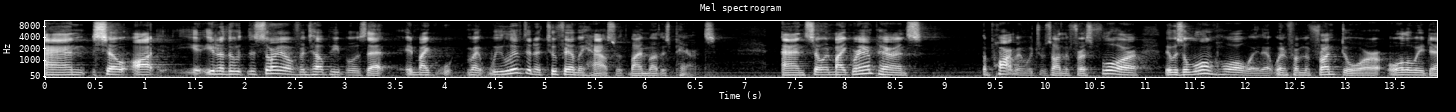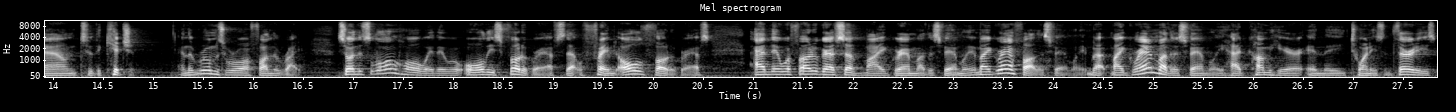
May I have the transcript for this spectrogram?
And so, uh, you, know, the, the story I often tell people is that in my, my we lived in a two family house with my mother's parents. And so in my grandparents' apartment, which was on the first floor, there was a long hallway that went from the front door all the way down to the kitchen. And the rooms were off on the right. So in this long hallway, there were all these photographs that were framed, old photographs. And there were photographs of my grandmother's family and my grandfather's family. But my grandmother's family had come here in the 20s and 30s.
